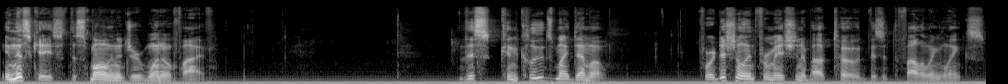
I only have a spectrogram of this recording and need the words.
in this case the small integer 105. This concludes my demo. For additional information about tODE, visit the following links.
